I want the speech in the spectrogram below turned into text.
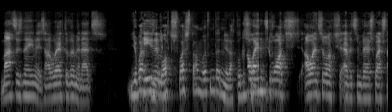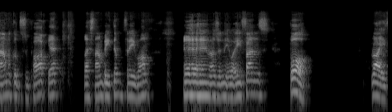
Matt, his name is. I worked with him in Eds. You went He's and in- watched West Ham with him, didn't you? That good. I went to watch. I went to watch Everton versus West Ham at Goodison Park. Yeah, West Ham beat them three one. I was in the away fans, but right,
